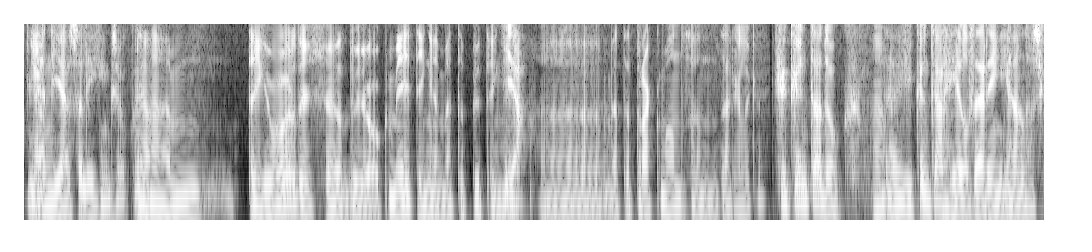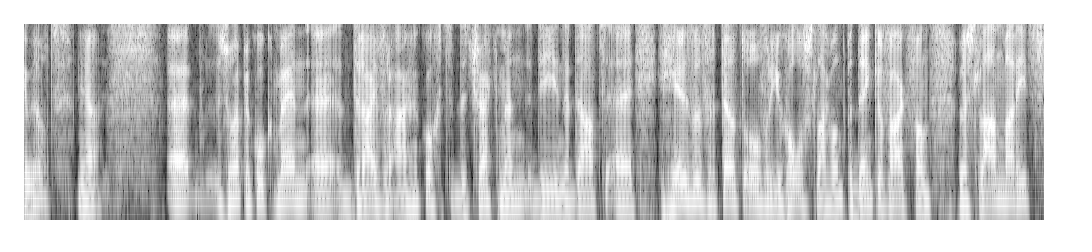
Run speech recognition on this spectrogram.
En de juiste liggings ook. Ja. En, um, tegenwoordig uh, doe je ook metingen met de putting. Ja. Uh, met de trakmans en dergelijke. Je kunt dat ook. Ja. Uh, je kunt daar heel ver in gaan als je wilt. Ja. zo heb ik ook mijn driver aangekocht, de Trackman. Die inderdaad heel veel vertelt over je golfslag. Want we denken vaak van, we slaan maar iets.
